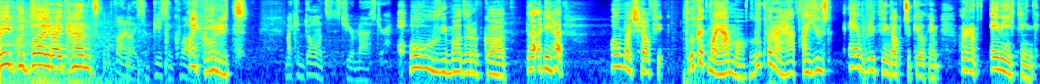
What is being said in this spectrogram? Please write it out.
Wave goodbye, right hand! Finally, some peace and quiet. I got it! My condolences to your master. Holy mother of God. That he had how much health he Look at my ammo. Look what I have. I used everything up to kill him. I don't have anything.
